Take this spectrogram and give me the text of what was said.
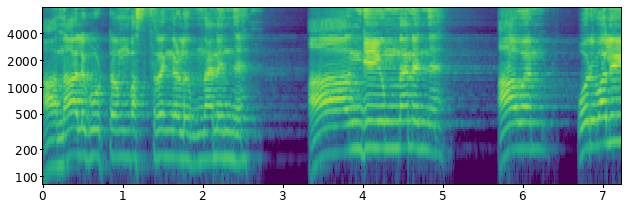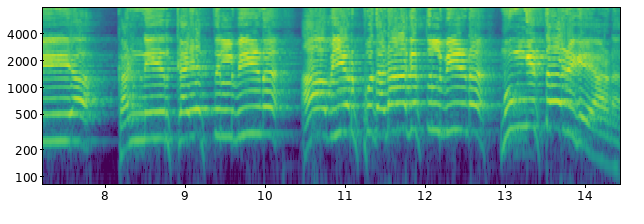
ആ നാലു കൂട്ടം വസ്ത്രങ്ങളും നനഞ്ഞ് ആ അങ്കിയും നനഞ്ഞ് അവൻ ഒരു വലിയ കണ്ണീർ കയത്തിൽ വീണ് ആ വിയർപ്പ് തടാകത്തിൽ വീണ് മുങ്ങിത്താഴുകയാണ്.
